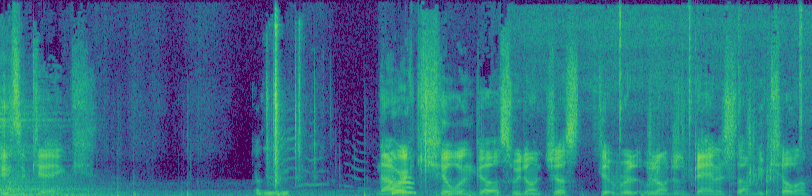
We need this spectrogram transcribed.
Piece of cake. Now we're killing ghosts. We don't just get rid. We don't just banish them. We kill them.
